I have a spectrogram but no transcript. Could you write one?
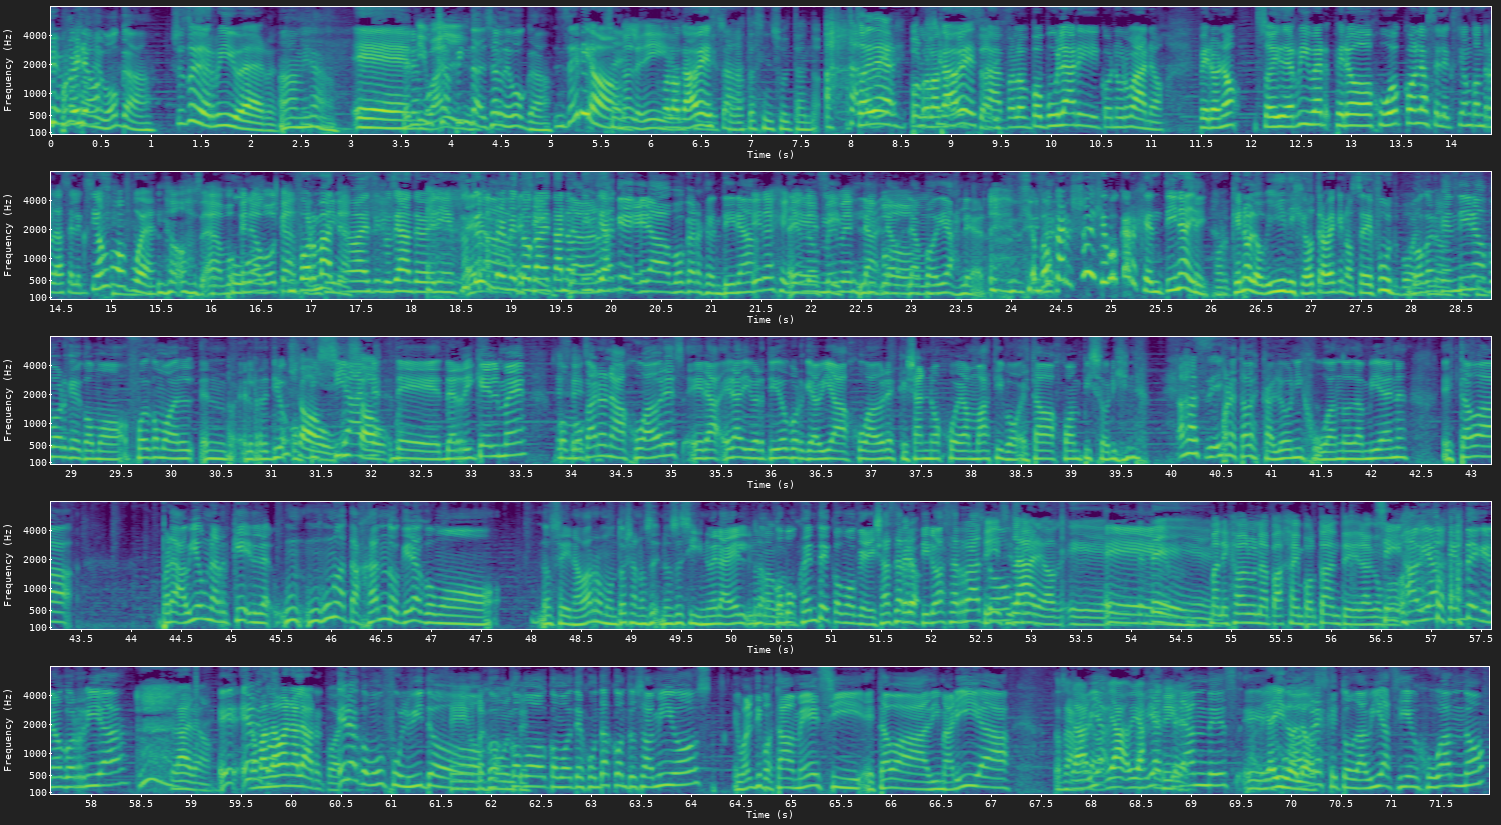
¿Vos no Pero- sos de Boca? Yo soy de River. Ah, mira. Eh, Tenés mucha pinta de ser de Boca. ¿En serio? No le digas. Por lo eso, cabeza. lo estás insultando. Soy de por, Por lo cabeza, por lo popular y conurbano. Pero no, soy de River, pero jugó con la selección contra la selección, ¿cómo fue? No, o sea, Jugó- era Boca Informate, me Argentina. va a decir Luciana Teverini. Usted Era- siempre me tocan sí, estas La noticias. verdad que era Boca Argentina. Era genial los sí, memes, La, tipo- la- la podías leer. Boca- yo dije Boca Argentina y Sí. ¿por qué no lo vi? Dije otra vez que no sé de fútbol. Boca No, Argentina sí, sí. porque como fue como el, en- el retiro Un show, un oficial show. de, de Riquelme, convocaron a jugadores, era, era divertido porque había jugadores que ya no juegan más, tipo, estaba Juan Pizorín, Ah, sí. bueno, estaba Scaloni jugando también, estaba, pará, había un arquero, uno atajando que era como... No sé, Navarro Montoya, no sé, no sé si no era él, No no, me como gente como que ya se Pero- retiró hace rato. Sí, sí, sí. claro. Eh, Eh, gente- Manejaban una paja importante, era como... Sí, había gente que no corría. claro. Eh, era lo mandaban como- al arco. Era como un fulbito, Sí, un co- rejunte. como, como te juntás con tus amigos. Igual tipo estaba Messi, estaba Di María. O sea, Claro, había, había- había había gente. grandes eh, Había ídolos. jugadores que todavía siguen jugando.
